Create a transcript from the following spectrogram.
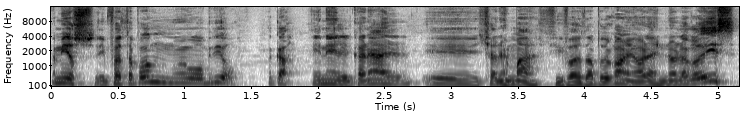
Amigos, un nuevo video acá en el canal. Eh, ya no es más FIFA ahora es no lo codis.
